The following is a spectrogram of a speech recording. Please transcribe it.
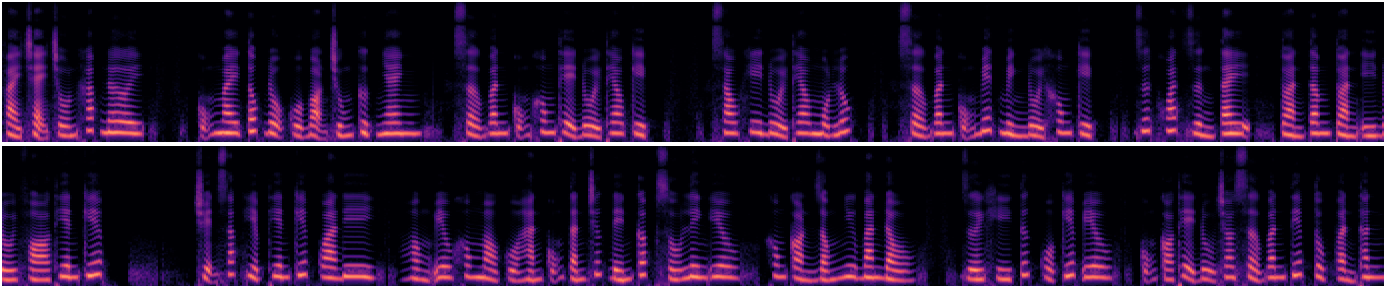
phải chạy trốn khắp nơi. Cũng may tốc độ của bọn chúng cực nhanh, sở vân cũng không thể đuổi theo kịp. Sau khi đuổi theo một lúc, sở vân cũng biết mình đuổi không kịp, dứt khoát dừng tay, toàn tâm toàn ý đối phó thiên kiếp. Chuyện sắc hiệp thiên kiếp qua đi, hồng yêu không màu của hắn cũng tấn chức đến cấp số linh yêu, không còn giống như ban đầu. Dưới khí tức của kiếp yêu, cũng có thể đủ cho sở vân tiếp tục ẩn thân.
